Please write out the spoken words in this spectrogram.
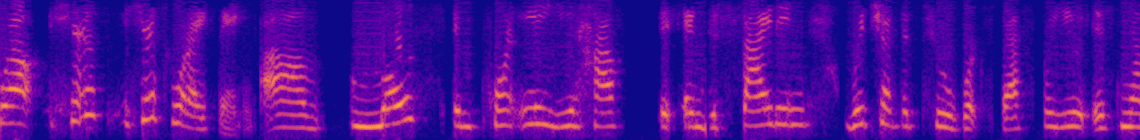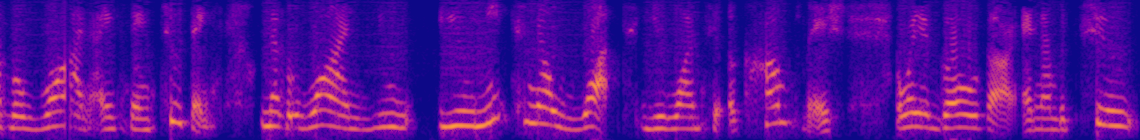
Well, here's here's what I think. Um, most importantly, you have in deciding which of the two works best for you is number one. I think two things. Number one, you you need to know what you want to accomplish, and what your goals are, and number two,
